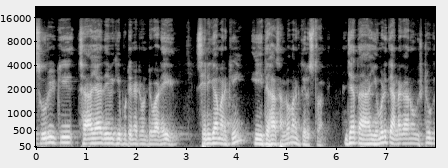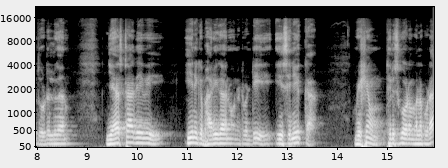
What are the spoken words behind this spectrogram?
సూర్యుడికి ఛాయాదేవికి పుట్టినటువంటి వాడి శనిగా మనకి ఈ ఇతిహాసంలో మనకు తెలుస్తోంది. చేత యముడికి అన్నగాను విష్ణువుకి తోడలుగాను జ్యేష్ఠాదేవి ఈయనకి భారీగాను ఉన్నటువంటి ఈ శని యొక్క విషయం తెలుసుకోవడం వల్ల కూడా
